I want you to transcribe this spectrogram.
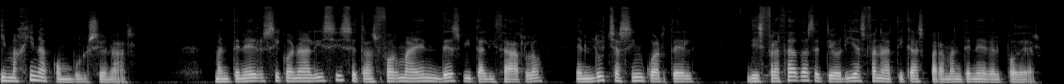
imagina convulsionar. Mantener el psicoanálisis se transforma en desvitalizarlo, en luchas sin cuartel, disfrazadas de teorías fanáticas para mantener el poder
